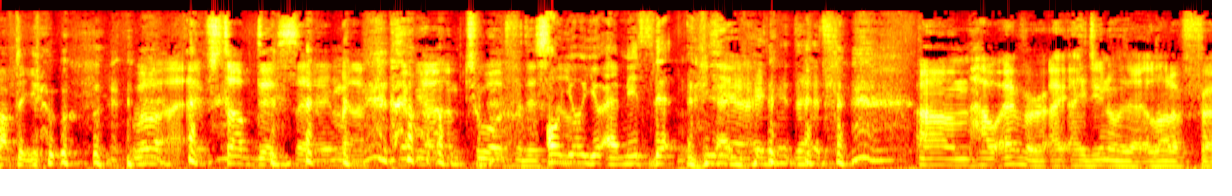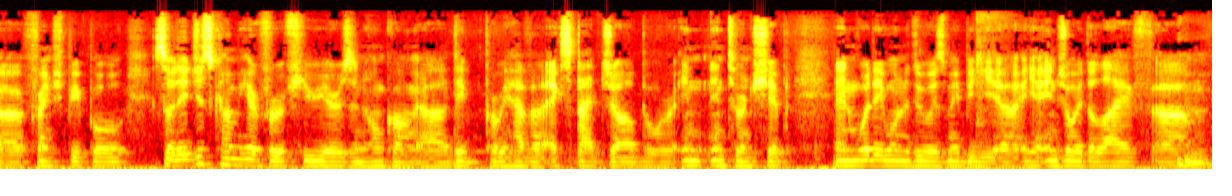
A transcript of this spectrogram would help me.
after you. well, I- I've stopped this. Uh, life. maybe I'm too old for this. oh, now. you you admit that? yeah, I admit that. Um, however, I, I do know that a lot of uh, French people, so they just come here for a few years in Hong Kong. Uh, they probably have an expat job or in, internship, and what they want to do is maybe uh, yeah, enjoy the life, um,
